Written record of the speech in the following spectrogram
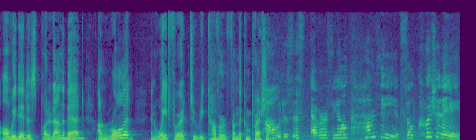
All we did was put it on the bed, unroll it, and wait for it to recover from the compression. Oh, does this ever feel comfy? It's so cushiony.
